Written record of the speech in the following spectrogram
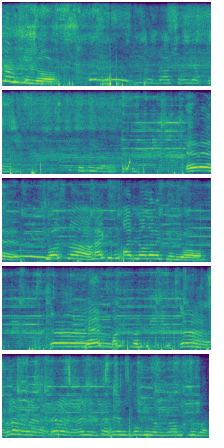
Cena'mız geliyor. Şov yapacağım. Çıkıldı ya. Evet. Cena herkesin kalbini alarak geliyor. Ve bana küfür hareket çekiyor. Hayır terbiyemizi bozmayalım. Namusumuz var.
